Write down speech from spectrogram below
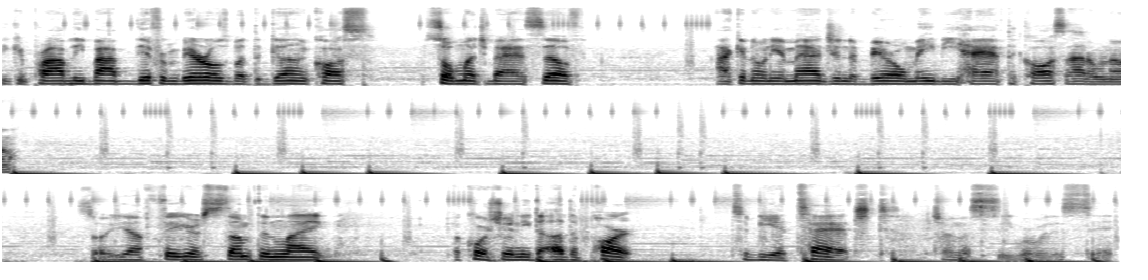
You could probably buy different barrels, but the gun costs so much by itself. I can only imagine the barrel may be half the cost. I don't know. So yeah, figure something like, of course you'll need the other part to be attached. I'm trying to see where would it sit.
